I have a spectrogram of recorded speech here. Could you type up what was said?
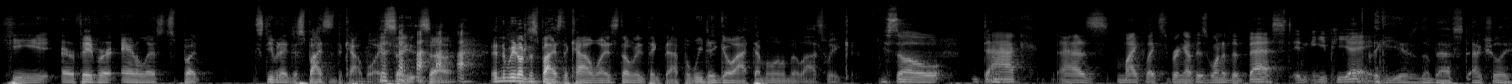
he or favorite analysts, but Stephen A. despises the Cowboys. So, so and we don't despise the Cowboys. Don't really think that, but we did go at them a little bit last week. So Dak, as Mike likes to bring up, is one of the best in EPA. I think he is the best, actually.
